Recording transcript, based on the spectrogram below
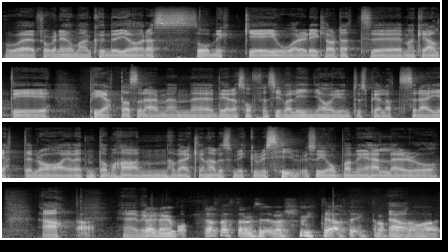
Och eh, frågan är om han kunde göra så mycket i år. Det är klart att eh, man kan alltid peta sådär, men eh, deras offensiva linje har ju inte spelat sådär jättebra. Jag vet inte om han verkligen hade så mycket receivers att jobba med heller. Och, ja, ja. Vet... ju bort deras bästa receivers mitt i allting, trots ja. att de har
